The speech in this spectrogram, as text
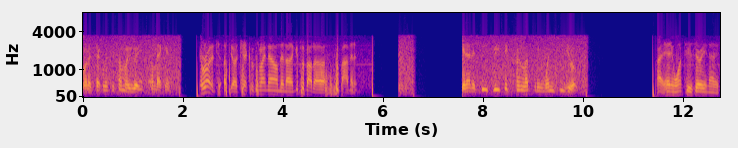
run a checklist or something, or are you ready to come back in? Yeah, we're running a ch- uh, checklist right now, and then uh, give us about uh, five minutes. United 236, turn left heading 120. All right, heading 120, United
